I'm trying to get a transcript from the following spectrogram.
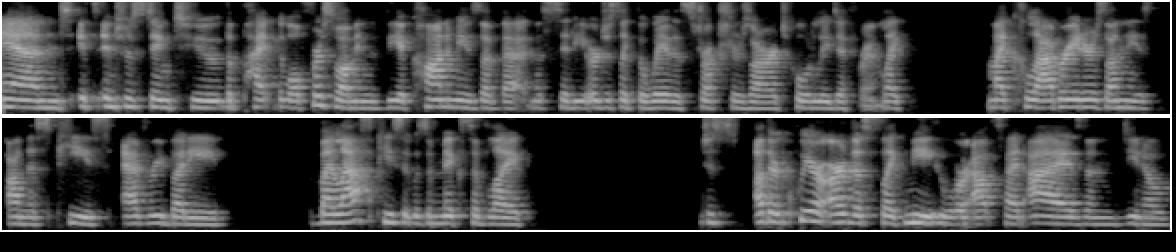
and it's interesting to the pipe. Well, first of all, I mean, the economies of that in the city, or just like the way the structures are, are totally different. Like my collaborators on these on this piece, everybody. My last piece, it was a mix of like just other queer artists like me who were outside eyes and you know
